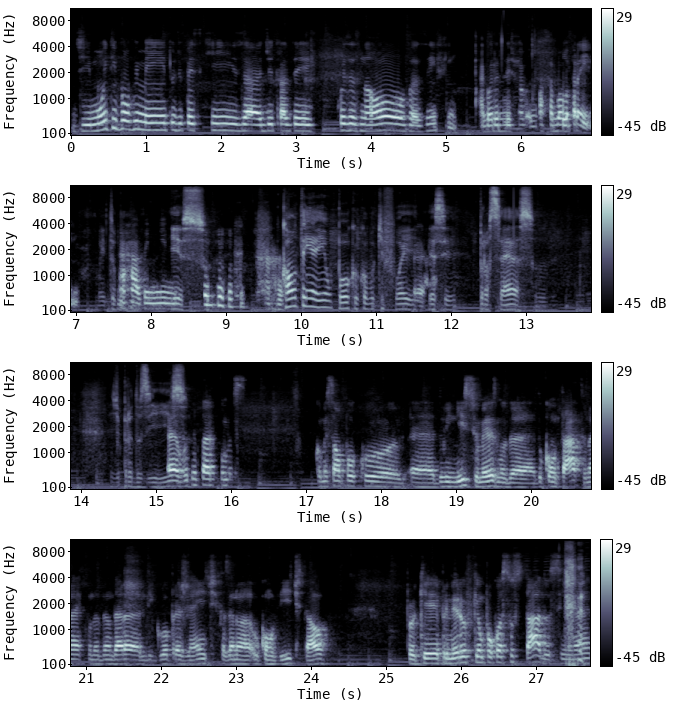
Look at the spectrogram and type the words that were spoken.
de muito envolvimento, de pesquisa, de trazer coisas novas, enfim. Agora eu deixo eu passo a bola para eles. Muito bom. Arrasem, meninos. Isso. Contem aí um pouco como que foi é. esse processo de produzir isso. É, eu vou tentar come começar um pouco é, do início mesmo, da, do contato, né? Quando a Dandara ligou pra gente, fazendo a, o convite e tal. Porque primeiro eu fiquei um pouco assustado, assim, né?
